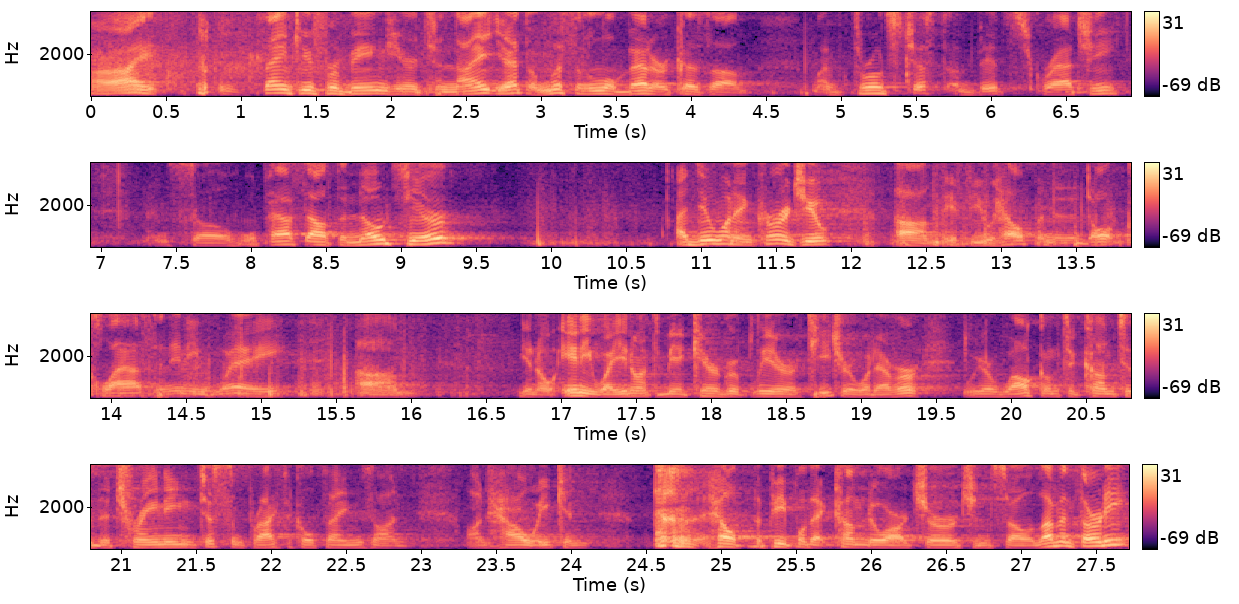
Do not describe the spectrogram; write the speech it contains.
All right. Thank you for being here tonight. You have to listen a little better because um, my throat's just a bit scratchy. And so we'll pass out the notes here. I do want to encourage you um, if you help in an adult class in any way, um, you know, anyway, you don't have to be a care group leader or teacher or whatever. We are welcome to come to the training, just some practical things on, on how we can help the people that come to our church. And so 1130,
